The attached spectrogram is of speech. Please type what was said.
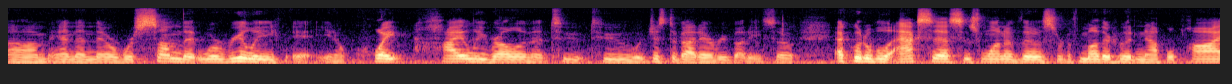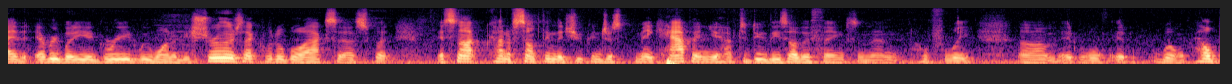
Um, and then there were some that were really, eh, you know, quite highly relevant to, to just about everybody. So equitable access is one of those sort of motherhood and apple pie that everybody agreed we want to be sure there's equitable access, but it's not kind of something that you can just make happen. You have to do these other things, and then hopefully um, it will it will help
